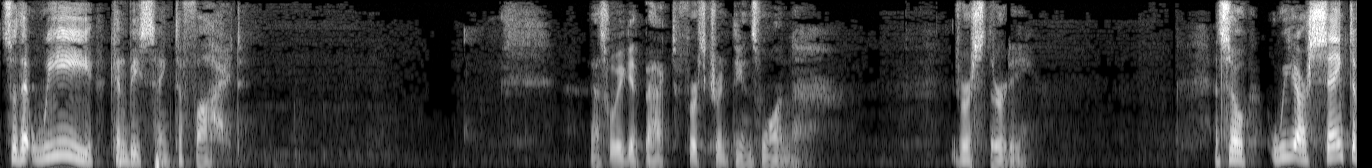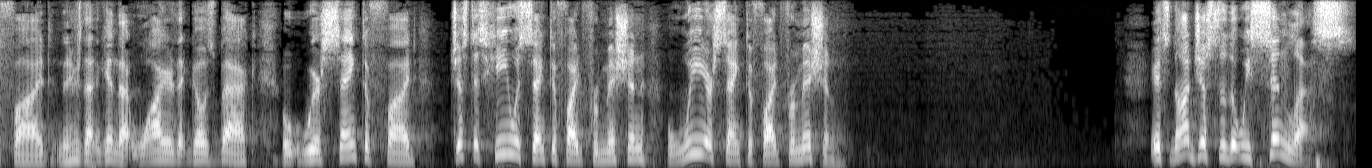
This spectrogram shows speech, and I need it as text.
so that we can be sanctified. That's where we get back to 1 Corinthians 1, verse 30. And so we are sanctified, and there's that again, that wire that goes back. We're sanctified just as he was sanctified for mission, we are sanctified for mission. It's not just so that we sin less,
